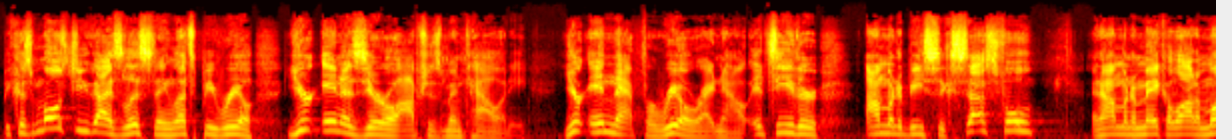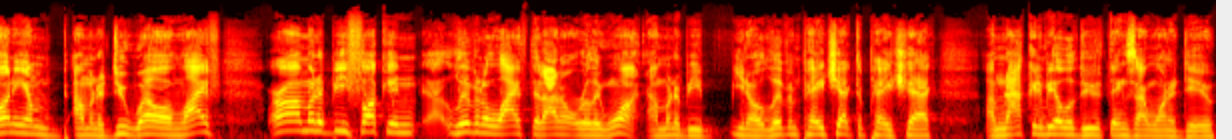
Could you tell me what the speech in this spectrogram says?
because most of you guys listening, let's be real, you're in a zero options mentality. You're in that for real right now. It's either I'm going to be successful and I'm going to make a lot of money. I'm I'm going to do well in life, or I'm going to be fucking uh, living a life that I don't really want. I'm going to be you know living paycheck to paycheck. I'm not going to be able to do the things I want to do.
